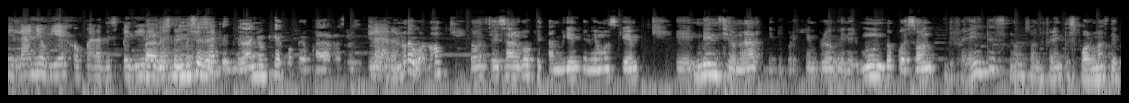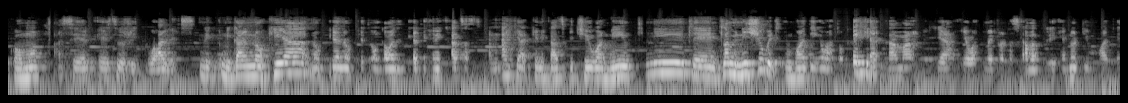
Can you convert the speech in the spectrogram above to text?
El año viejo para despedir. Para despedirse del año viejo, pero para recibir el año nuevo, ¿no? Entonces es algo que también tenemos que eh, mencionar, que por ejemplo en el mundo pues son diferentes, ¿no? Son diferentes formas de cómo hacer estos rituales. Nikan nokia, nokia, nokia, onkaman de tiene casas, anaja, tiene casas que chihuahua, ni, ni, tlen, tlami ni shuwit, ni muati que más toqueja, nada más, ya, ya vas a meter las camas, dije, no, ti muati,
